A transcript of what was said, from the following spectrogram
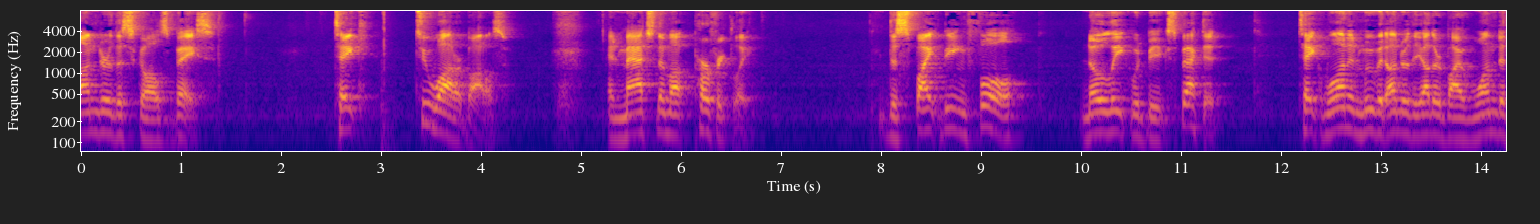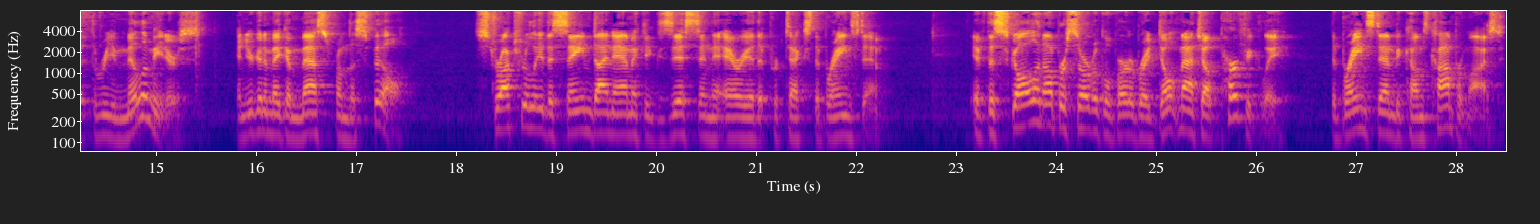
under the skull's base. Take two water bottles and match them up perfectly. Despite being full, no leak would be expected. Take one and move it under the other by one to three millimeters, and you're going to make a mess from the spill. Structurally, the same dynamic exists in the area that protects the brainstem. If the skull and upper cervical vertebrae don't match up perfectly, the brainstem becomes compromised.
